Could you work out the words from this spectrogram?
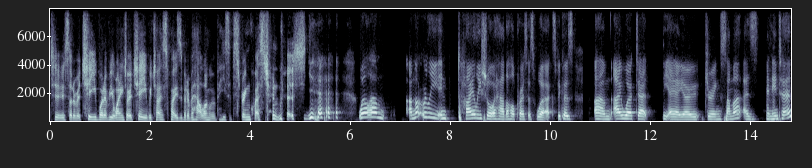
to sort of achieve whatever you're wanting to achieve? Which I suppose is a bit of a how long of a piece of string question, but Yeah. Well, um, I'm not really entirely sure how the whole process works because um, I worked at the AAO during summer as an intern,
